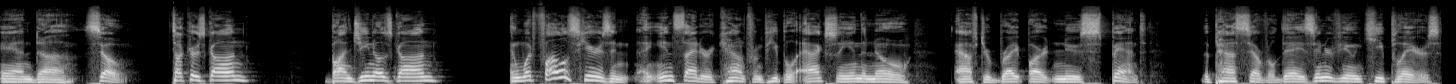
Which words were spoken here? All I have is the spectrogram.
And uh, so Tucker's gone, Bongino's gone. And what follows here is an, an insider account from people actually in the know after Breitbart News spent the past several days interviewing key players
